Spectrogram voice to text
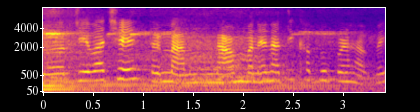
ઘર જેવા છે. તો નામ મને નથી ખબર પણ હવે.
